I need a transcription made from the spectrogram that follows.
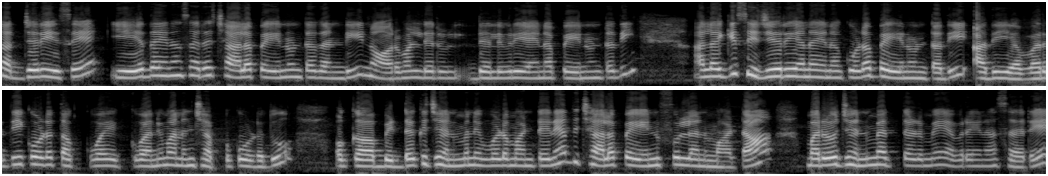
సర్జరీసే ఏదైనా సరే చాలా పెయిన్ ఉంటుందండి. నార్మల్ డెలివరీ అయినా పెయిన్ ఉంటుంది. అలాగే సిజేరియన్ అయినా కూడా పెయిన్ ఉంటుంది. అది ఎవరిది కూడా తక్కువ ఎక్కువ అని మనం చెప్పకూడదు. ఒక బిడ్డకి జన్మనివ్వడం అంటేనే అది చాలా పెయిన్ఫుల్ అనమాట మరో జన్మ ఎత్తడమే ఎవరైనా సరే.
